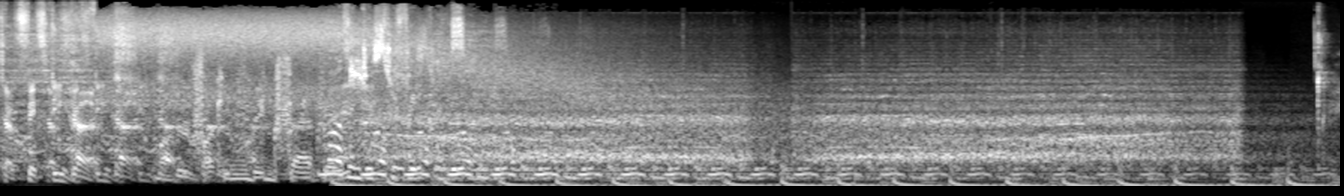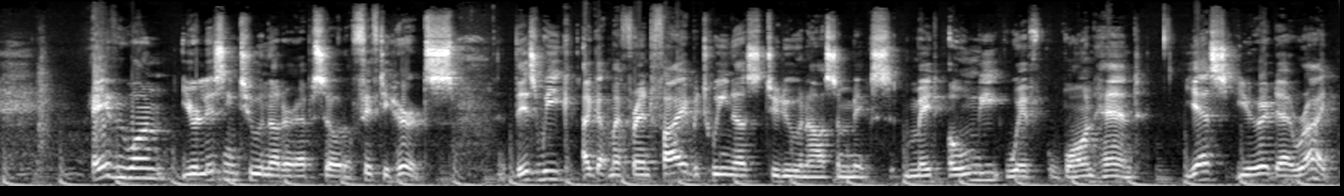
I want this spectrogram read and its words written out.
to 50 Hertz. More than just a frequency. Hey everyone, you're listening to another episode of 50 Hertz. This week I got my friend Fire between us to do an awesome mix made only with one hand. Yes, you heard that right.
